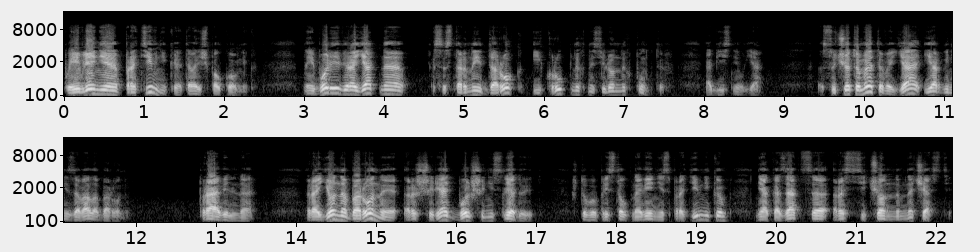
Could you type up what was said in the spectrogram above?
Появление противника, товарищ полковник, наиболее вероятно со стороны дорог и крупных населенных пунктов, объяснил я. С учетом этого я и организовал оборону. Правильно. Район обороны расширять больше не следует, чтобы при столкновении с противником не оказаться рассеченным на части.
